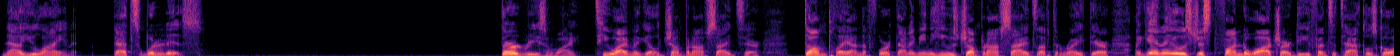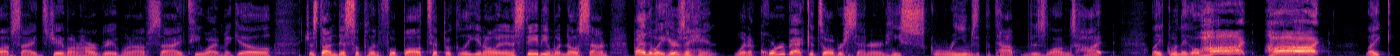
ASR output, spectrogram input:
Now you lie in it. That's what it is. Third reason why T.Y. McGill jumping off sides there dumb play on the fourth down. I mean, he was jumping off sides left and right there. Again, it was just fun to watch our defensive tackles go off sides. Javon Hargrave went offside, T.Y. McGill, just undisciplined football typically, you know, in a stadium with no sound. By the way, here's a hint. When a quarterback gets over center and he screams at the top of his lungs, hot, like when they go, hot, hot, like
